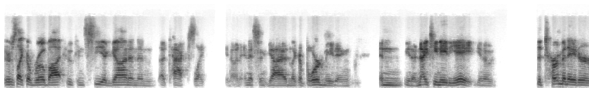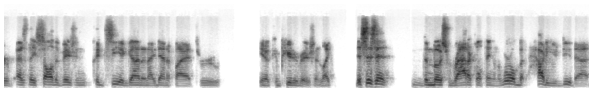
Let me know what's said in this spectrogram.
there's like a robot who can see a gun and then attacks like you know an innocent guy in like a board meeting in you know 1988. You know, the Terminator, as they saw the vision, could see a gun and identify it through you know computer vision. Like this isn't the most radical thing in the world, but how do you do that?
